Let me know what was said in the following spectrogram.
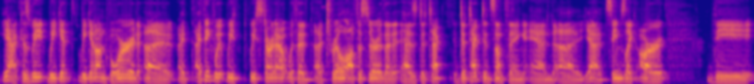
yeah, because we we get we get on board. Uh, I I think we we, we start out with a, a Trill officer that it has detect detected something, and uh, yeah, it seems like our the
